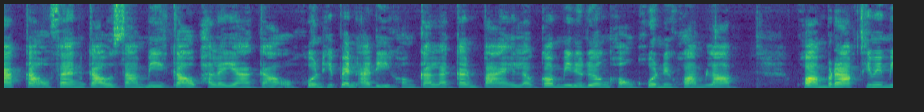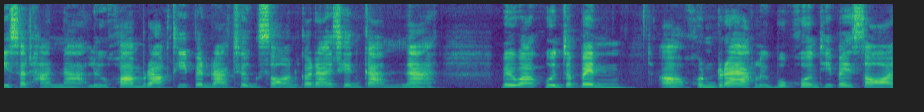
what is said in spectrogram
รักเก่าแฟนเก่าสามีเก่าภรรยาเก่า คนที่เป็นอดีตของกันและกันไป แล้วก็มีในเรื่องของคนในความลับ ความรักที่ไม่มีสถานะ หรือความรักที่เป็นรักเชิงซ้อนก็ได้เช่นกันนะ ไม่ว่าคุณจะเป็นคนแรกหรือบุคคลที่ไปซ้อน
